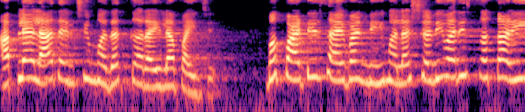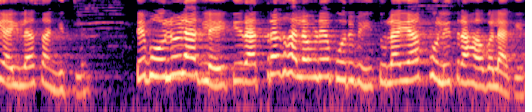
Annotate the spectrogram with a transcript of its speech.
आपल्याला त्यांची मदत करायला पाहिजे. मग पाटील साहेबांनी मला शनिवारी सकाळी यायला सांगितलं. ते बोलू लागले की रात्र घालवण्यापूर्वी तुला या खोलीत राहावं लागेल.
